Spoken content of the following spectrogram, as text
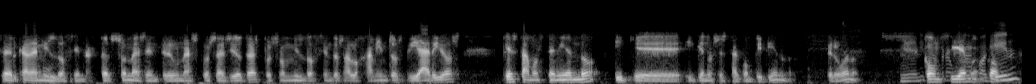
cerca de 1.200 personas entre unas cosas y otras, pues son 1.200 alojamientos diarios que estamos teniendo y que, y que nos está compitiendo. Pero bueno, confiemos. Joaquín.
